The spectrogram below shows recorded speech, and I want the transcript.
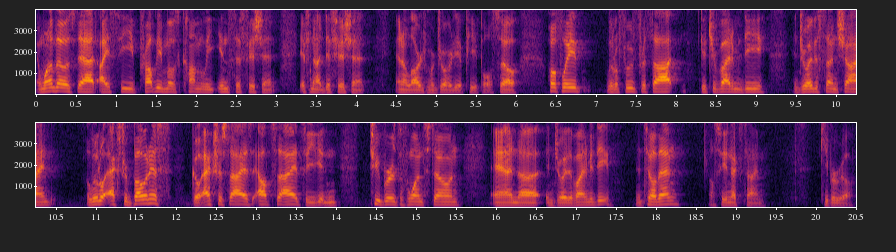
and one of those that I see probably most commonly insufficient, if not deficient, in a large majority of people. So hopefully, little food for thought, get your vitamin D, enjoy the sunshine. A little extra bonus, go exercise outside so you're getting two birds with one stone and uh, enjoy the vitamin D. Until then, I'll see you next time. Keep it real.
